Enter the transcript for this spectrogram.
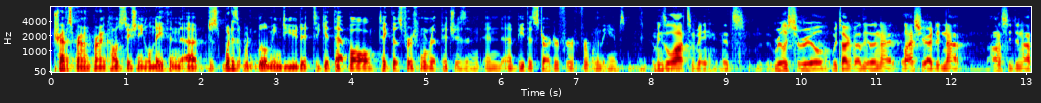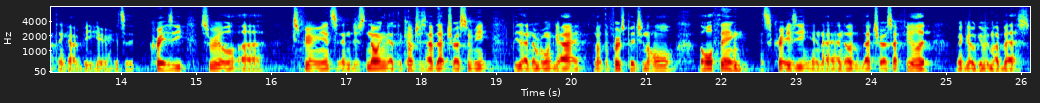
Travis Brown, Bryan College Station Eagle. Nathan, uh, just what is it? What will it mean to you to, to get that ball, take those first warm up pitches, and, and uh, be the starter for, for one of the games? It means a lot to me. It's really surreal. We talked about the other night. Last year, I did not, honestly, did not think I would be here. It's a crazy, surreal uh, experience, and just knowing that the coaches have that trust in me, be that number one guy, throw out the first pitch in the whole, the whole thing. It's crazy, and I, I know that trust. I feel it. I'm gonna go give it my best.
